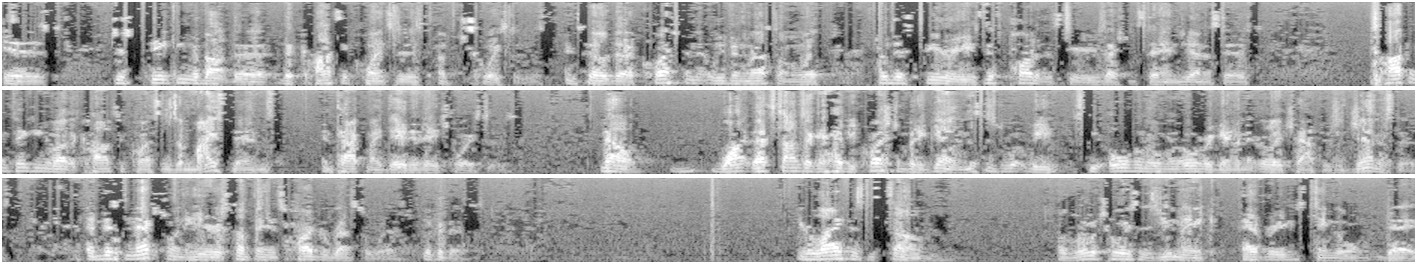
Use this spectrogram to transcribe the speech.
is just thinking about the, the consequences of choices. And so the question that we've been wrestling with for this series, this part of the series, I should say, in Genesis, can thinking about the consequences of my sins impact my day-to-day choices? Now, why, that sounds like a heavy question, but again, this is what we see over and over and over again in the early chapters of Genesis. And this next one here is something that's hard to wrestle with. Look at this. Your life is the sum of little choices you make every single day.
